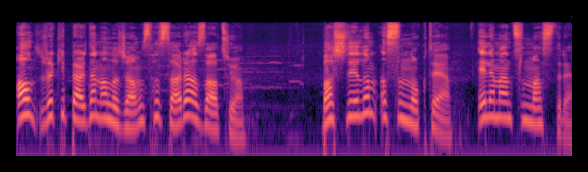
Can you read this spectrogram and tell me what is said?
Al, rakiplerden alacağımız hasarı azaltıyor. Başlayalım asıl noktaya. Elemental Mastery.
